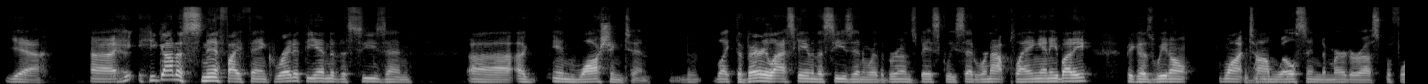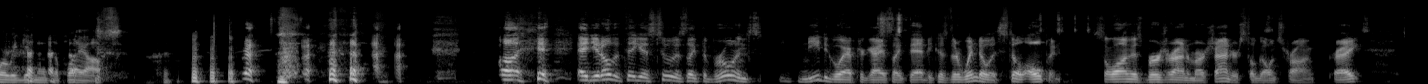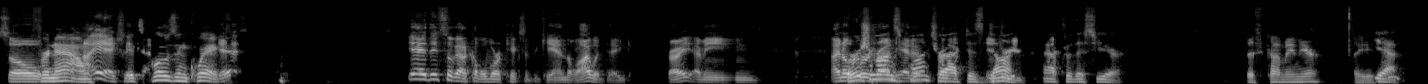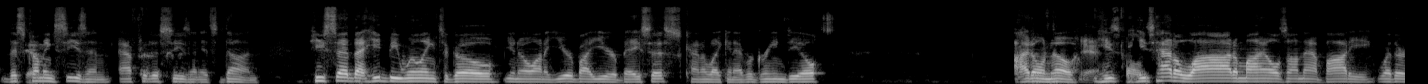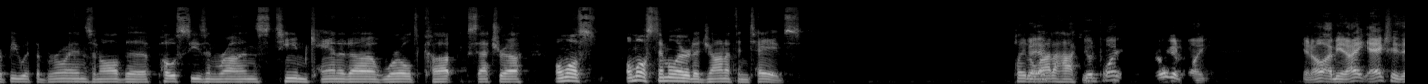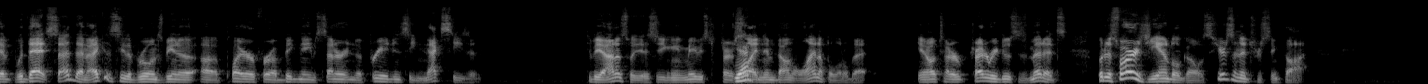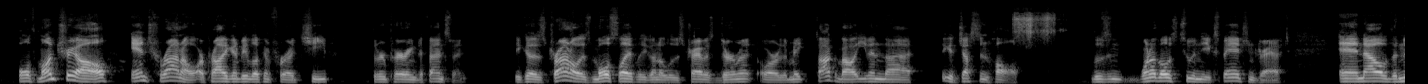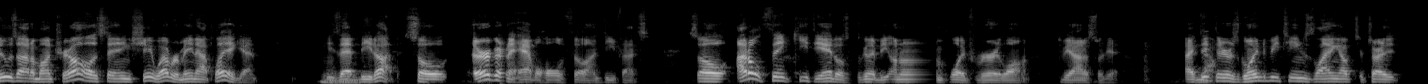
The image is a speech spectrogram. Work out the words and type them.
Yeah. Uh, he, he got a sniff, I think, right at the end of the season uh, in Washington. The, like the very last game of the season, where the Bruins basically said, We're not playing anybody because we don't want Mhm. Tom Wilson to murder us before we get into the playoffs. Well, and you know the thing is too is like the Bruins need to go after guys like that because their window is still open, so long as Bergeron and Marchand are still going strong, right? So For now, I actually, it's closing quick. Yeah. yeah, they still got a couple more kicks at the can, though. I would think, right? I mean, I know Bergeron Bergeron's had a- contract is injury. done after this year. This coming year? Like, Yeah, this Yeah. coming season, after this season, it's done. He said that he'd be willing to go, you know, on a year by year basis, kind of like an evergreen deal. I don't know. Yeah. he's he's had a lot of miles on that body, whether it be with the Bruins and all the postseason runs, Team Canada, World Cup, etc. Almost almost similar to Jonathan Toews. Played a lot of hockey. Good point. Really good point. You know, I mean, I actually, that, with that said, then I can see the Bruins being a, a player for a big name center in the free agency next season. To be honest with you, so you can maybe start Yeah. sliding him down the lineup a little bit. You know, try to try to reduce his minutes. But as far as Yandle goes, here's an interesting thought. Both Montreal and Toronto are probably going to be looking for a cheap third pairing defenseman because Toronto is most likely going to lose Travis Dermott or they make talk about even uh, I think it's Justin Holl losing one of those two in the expansion draft. And now the news out of Montreal is saying Shea Weber may not play again. He's that mm-hmm. beat up. So they're going to have a hole to fill on defense. So I don't think Keith Yandle is going to be unemployed for very long, to be honest with you. I think there's going to be teams lining up to try to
